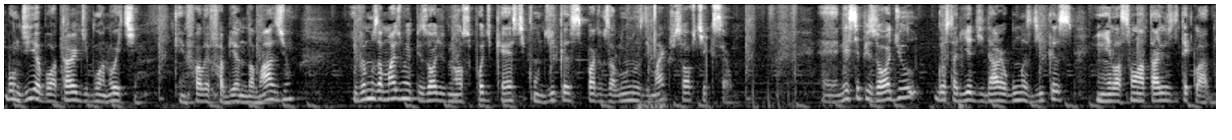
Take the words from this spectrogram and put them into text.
Bom dia, boa tarde, boa noite. Quem fala é Fabiano Damasio e vamos a mais um episódio do nosso podcast com dicas para os alunos de Microsoft Excel. É, nesse episódio, gostaria de dar algumas dicas em relação a atalhos de teclado,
